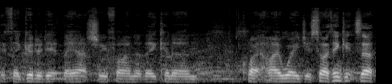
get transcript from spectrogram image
If they're good at it, they actually find that they can earn quite high wages. So I think it's a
